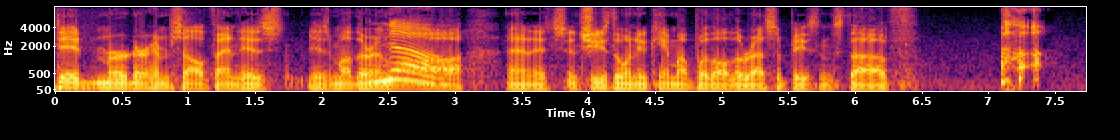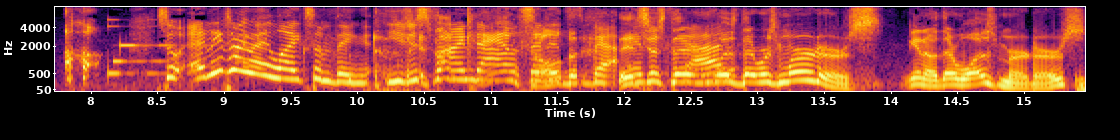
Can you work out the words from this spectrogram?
did murder himself and his his mother-in-law, No. and it's and she's the one who came up with all the recipes and stuff. So anytime I like something, you just find out that it's bad. It's, just there bad. was there was murders. You know, there was murders.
